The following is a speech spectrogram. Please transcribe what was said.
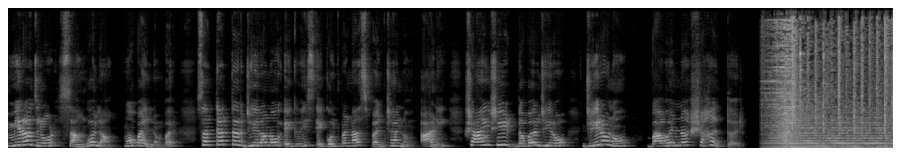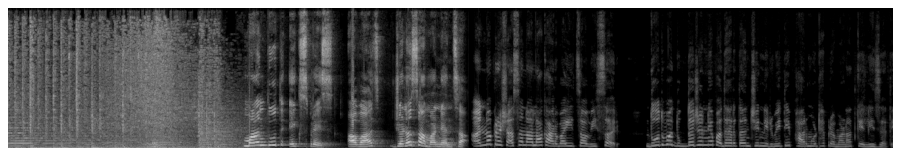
Miraj road Sangola. Mobile number सत्याहत्तर झिरो नऊ एकवीस एकोणपन्नास पंच्याण्णव आणि शहाऐंशी डबल झिरो झिरो नऊ बावन्न शहात्तर. मानदूत एक्सप्रेस आवाज जनसामान्यांचा. अन्न प्रशासनाला कारवाईचा विसर दूध व दुग्धजन्य पदार्थांची निर्मिती फार मोठ्या प्रमाणात केली जाते.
